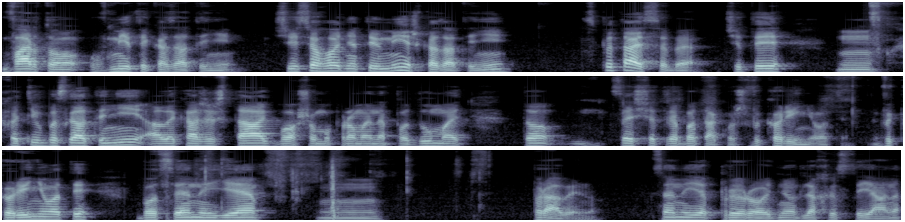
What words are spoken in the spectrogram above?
варто вміти казати ні. Чи сьогодні ти вмієш казати ні? Спитай себе, чи ти хотів би сказати ні, але кажеш так, бо що про мене подумають, то це ще треба також викорінювати. Викорінювати, бо це не є правильно. Це не є природньо для християна.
